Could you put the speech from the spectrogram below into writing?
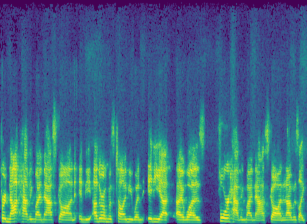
for not having my mask on, and the other one was telling me what an idiot I was for having my mask on. And I was like,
